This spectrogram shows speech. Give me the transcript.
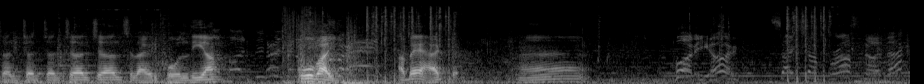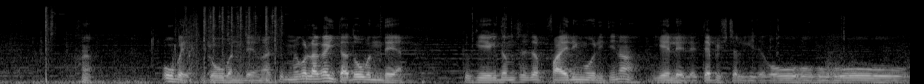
चल चल चल चल चल स्लाइड खोल दिया। ओ भाई, अबे हट। हाँ। ओ भाई, दो बंदे हैं। मैं, मेरे को लगा ही था दो बंदे हैं। क्योंकि एकदम से जब फायरिंग हो रही थी ना, ये ले लेते पिस्टल की जगह। ओ हो हो हो।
